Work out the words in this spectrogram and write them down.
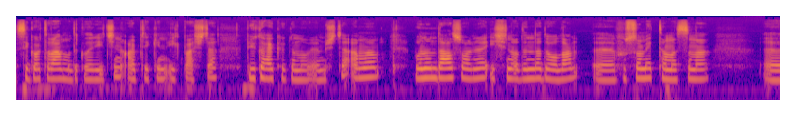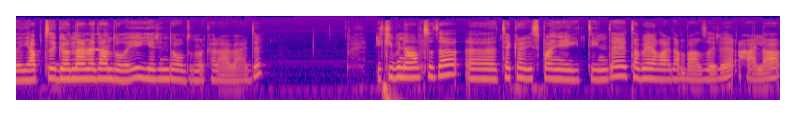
sigortalanmadıkları için Alptekin ilk başta büyük hayal kırıklığına uğramıştı. Ama bunun daha sonra işin adında da olan e, husumet tamasına e, yaptığı göndermeden dolayı yerinde olduğuna karar verdi. 2006'da e, tekrar İspanya'ya gittiğinde tabelalardan bazıları hala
